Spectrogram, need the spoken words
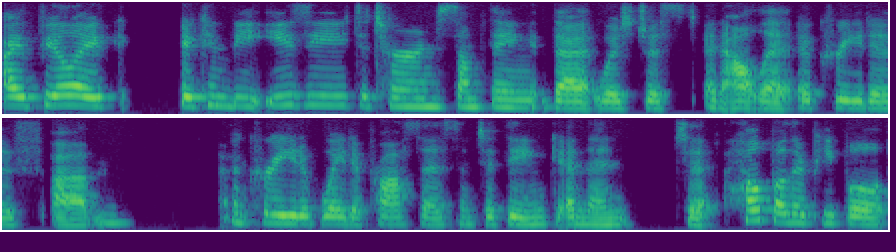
i feel like it can be easy to turn something that was just an outlet, a creative, um, a creative way to process and to think, and then to help other people,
